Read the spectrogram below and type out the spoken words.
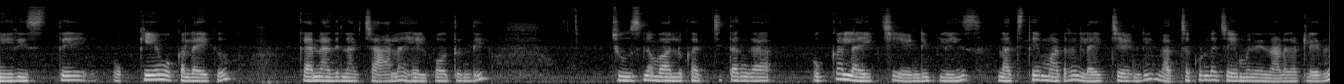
మీరు ఇస్తే ఒకే ఒక లైక్ కానీ అది నాకు చాలా హెల్ప్ అవుతుంది. చూసిన వాళ్ళు ఖచ్చితంగా ఒక్క లైక్ చేయండి ప్లీజ్. నచ్చితే మాత్రం లైక్ చేయండి. నచ్చకుండా చేయమని నేను అడగట్లేదు.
